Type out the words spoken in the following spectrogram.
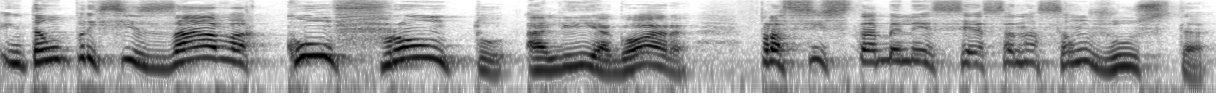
Então precisava confronto ali agora para se estabelecer essa nação justa.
